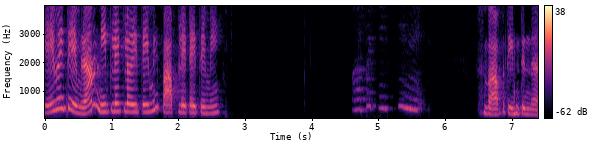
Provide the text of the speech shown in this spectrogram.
ఏమైతే ఏమిరా నీ ప్లేట్లో అయితే ఏమి? పాప ప్లేట్ అయితే ఏమి? బాబు తింటుందా.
